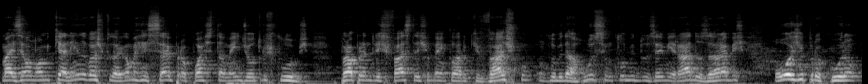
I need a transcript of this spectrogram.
mas é um nome que além do Vasco da Gama recebe proposta também de outros clubes. O próprio Andrés Fassi deixou bem claro que Vasco, um clube da Rússia, um clube dos Emirados Árabes, hoje procuram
